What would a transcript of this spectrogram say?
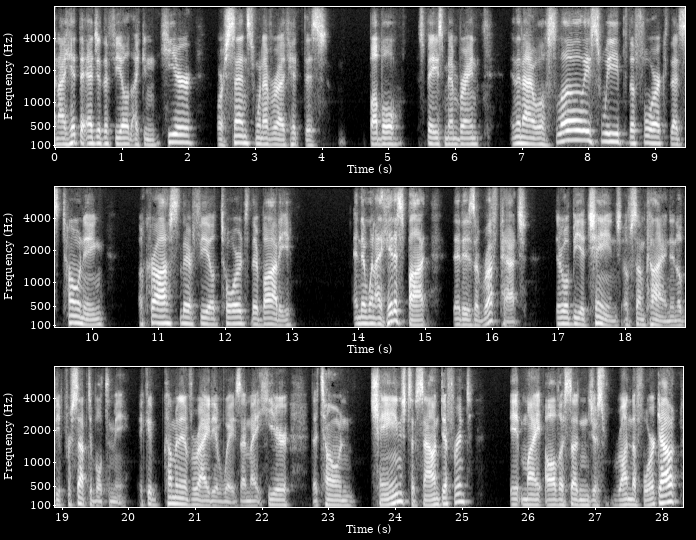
and I hit the edge of the field, I can hear or sense whenever I've hit this bubble space membrane. And then I will slowly sweep the fork that's toning across their field towards their body. And then when I hit a spot that is a rough patch, there will be a change of some kind and it'll be perceptible to me. It could come in a variety of ways. I might hear the tone change to sound different it might all of a sudden just run the fork out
